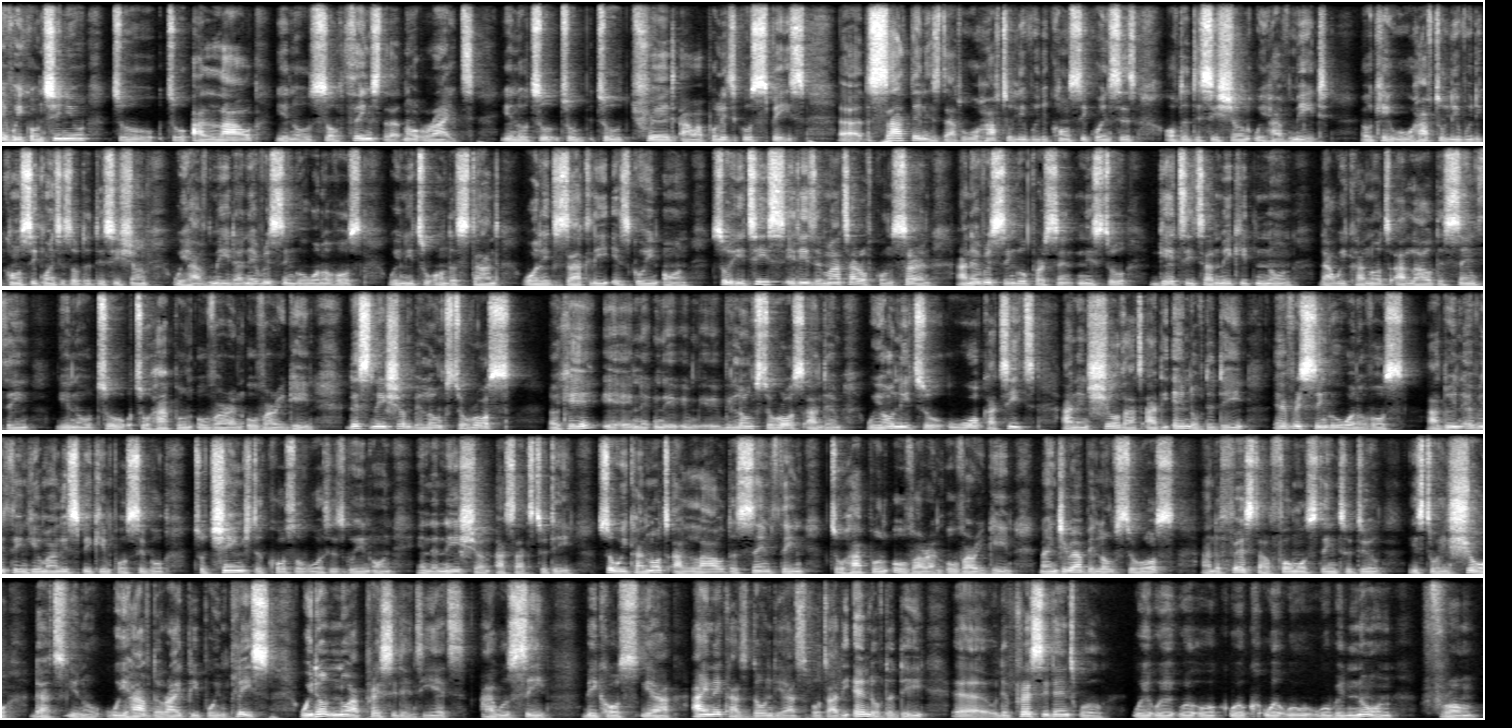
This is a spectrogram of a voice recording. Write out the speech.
if we continue to to allow you know some things that are not right you know to to to tread our political space. Uh, the sad thing is that we'll have to live with the consequences of the decision we have made. Okay we will have to live with the consequences of the decision we have made and every single one of us we need to understand what exactly is going on. So it is it is a matter of concern and every single person needs to get it and make it known that we cannot allow the same thing you know to to happen over and over again. This nation belongs to us okay it, it, it belongs to us and um, we all need to work at it and ensure that at the end of the day every single one of us are doing everything humanly speaking possible to change the course of what is going on in the nation as at today. So we cannot allow the same thing to happen over and over again. Nigeria belongs to us and the first and foremost thing to do is to ensure that you know we have the right people in place. We don't know our president yet, I will say, because yeah, INEC has done theirs, but at the end of the day, uh, the president will will, will, will, will, will, will be known from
